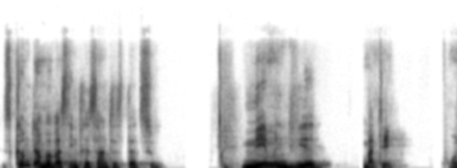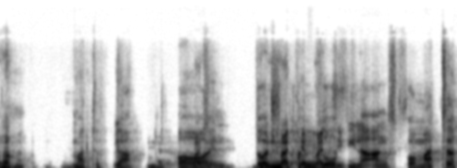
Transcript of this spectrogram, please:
Es kommt aber was Interessantes dazu. Nehmen wir Mathe, oder? Mhm. Mathe, ja. Oh, Mathe. in Deutschland haben so viele Angst vor Mathe.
